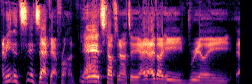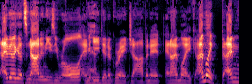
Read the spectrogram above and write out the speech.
I mean, it's it's Zac Efron. Yeah. It's tough to not see. I, I thought he really. I feel like that's not an easy role, and he did a great job in it. And I'm like, I'm like, I'm.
